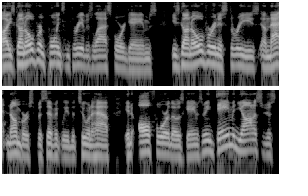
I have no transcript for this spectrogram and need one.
Uh, he's gone over in points in three of his last four games. He's gone over in his threes, and that number specifically, the two and a half, in all four of those games. I mean, Dame and Giannis are just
